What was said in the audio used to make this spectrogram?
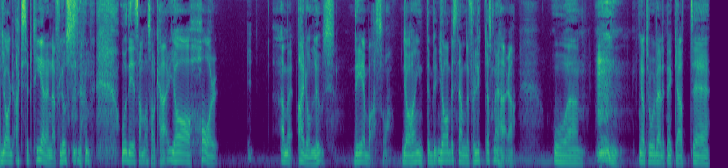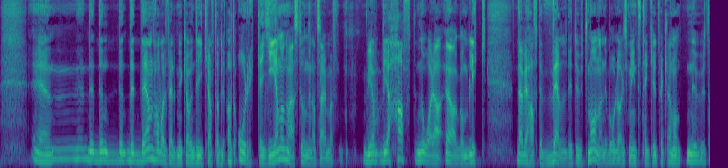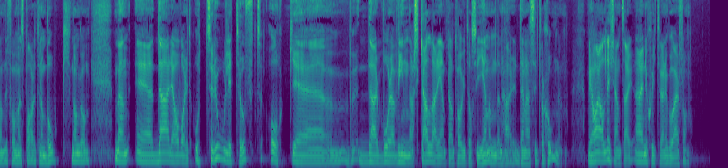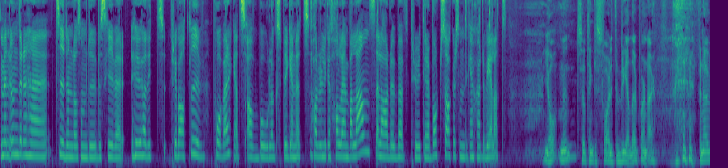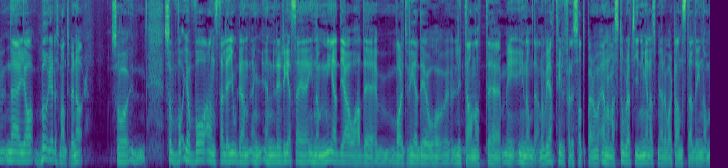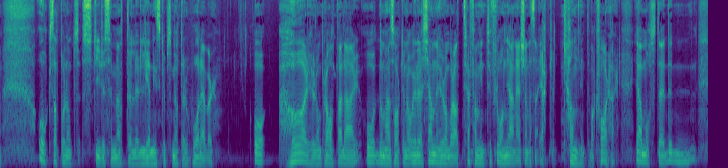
jag accepterar den där förlusten. Och det är samma sak här. Jag har, i don't lose. Det är bara så. Jag har, inte, jag bestämde mig för att lyckas med det här. Eh, och äh, Jag tror väldigt mycket att eh, den, den, den, den, har varit väldigt mycket av en drivkraft att, att orka igenom de här stunderna. Att så här, vi, har, vi har haft några ögonblick där vi har haft det väldigt utmanande bolag som jag inte tänker utveckla något nu utan det får man spara till någon bok någon gång. Men eh, där det har varit otroligt tufft och eh, där våra vinnarskallar egentligen har tagit oss igenom den här, den här situationen. Men jag har aldrig känt så här, nej nu skiter vi i det, nu går jag härifrån. Men under den här tiden då som du beskriver, hur har ditt privatliv påverkats av bolagsbyggandet? Har du lyckats hålla en balans eller har du behövt prioritera bort saker som du kanske hade velat? Ja, men så jag tänker svara lite bredare på den där. För när, när jag började som entreprenör så, så var, jag var anställd, jag gjorde en, en, en, resa inom media och hade varit vd och lite annat eh, inom den. Och vid ett tillfälle satt jag på en av de här stora tidningarna som jag hade varit anställd inom och satt på något styrelsemöte eller ledningsgruppsmöte, whatever. Och hör hur de pratar där och de här sakerna. Och jag känner hur de bara träffar min teflonhjärna. Jag känner så här, jag kan inte vara kvar här. Jag måste, det,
